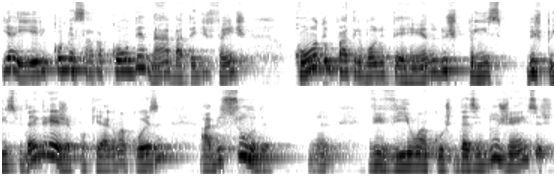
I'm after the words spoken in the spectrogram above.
E aí ele começava a condenar, bater de frente contra o patrimônio terreno dos príncipes dos príncipes da igreja, porque era uma coisa absurda. Né? Viviam a custo das indulgências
